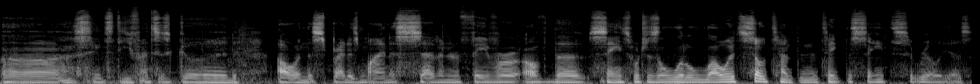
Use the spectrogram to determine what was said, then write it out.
Uh, Saints defense is good. Oh, and the spread is minus seven in favor of the Saints, which is a little low. It's so tempting to take the Saints. It really is.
